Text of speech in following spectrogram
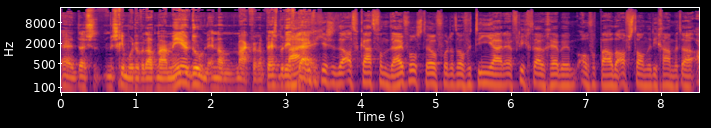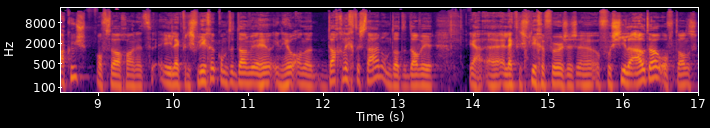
Uh, dus misschien moeten we dat maar meer doen en dan maken we een persbericht maar bij. eventjes de advocaat van de duivel. Stel voor dat we over tien jaar vliegtuigen hebben over bepaalde afstanden die gaan met uh, accu's. Oftewel gewoon het elektrisch vliegen. Komt het dan weer heel, in heel ander daglicht te staan? Omdat het dan weer ja, uh, elektrisch vliegen versus een fossiele auto. Of althans,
